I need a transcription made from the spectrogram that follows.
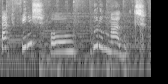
Tak Finish ou Guru Magut.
